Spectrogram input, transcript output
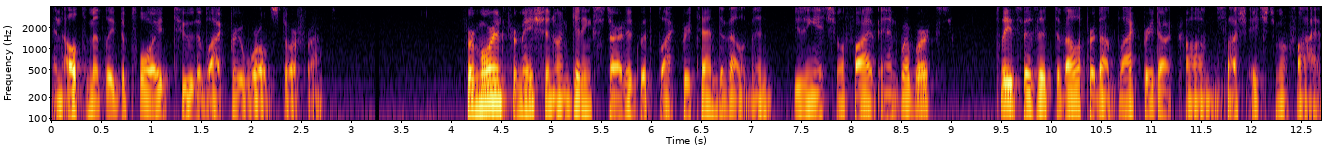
and ultimately deployed to the BlackBerry World storefront. For more information on getting started with BlackBerry 10 development using HTML5 and WebWorks, please visit developer.blackberry.com/html5.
